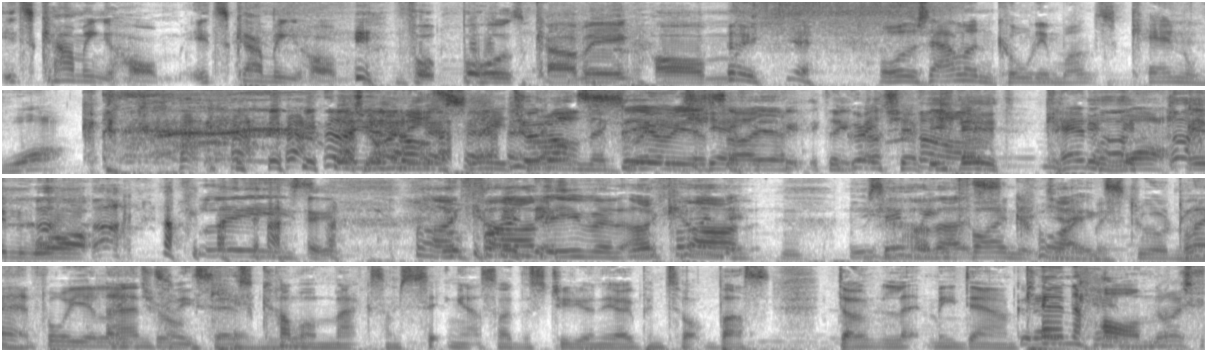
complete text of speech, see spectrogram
"It's coming home. It's coming home. Football's coming home." yeah. Or as Alan called him once, Ken Walk. You're Johnny not- Slater you're on not the serious, great are you? The great chef he did. Ken Walk. Ken Walk. Please. I We'll find can't it. even. We'll I find can't. it. See if we Oh, can that's find it, quite Jamie. extraordinary. Play it for you later Anthony on, says, Ken "Come Walk." on, Max. I'm sitting outside the studio in the open top bus. Don't let me down." Good Ken old Ken. Hom Nice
